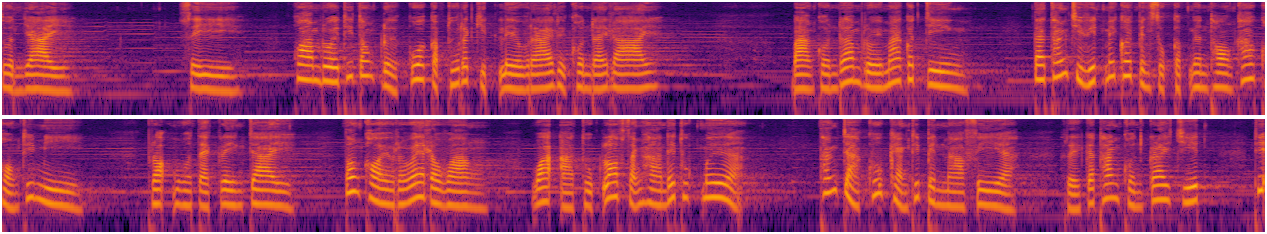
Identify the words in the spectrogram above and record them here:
ส่วนใหญ่ 4. ความรวยที่ต้องเกลือกกลั้วกับธุรกิจเลวร้ายหรือคนร้ายๆ บางคนร่ำรวยมากก็จริง แต่ทั้งชีวิตไม่ค่อยเป็นสุขกับเงินทองข้าวของที่มี เพราะมัวแต่เกรงใจ ต้องคอยระแวดระวัง ว่าอาจถูกลอบสังหารได้ทุกเมื่อ ทั้งจากคู่แข่งที่เป็นมาเฟีย หรือกระทั่งคนใกล้ชิดที่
